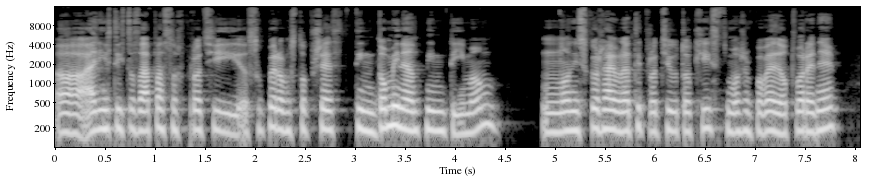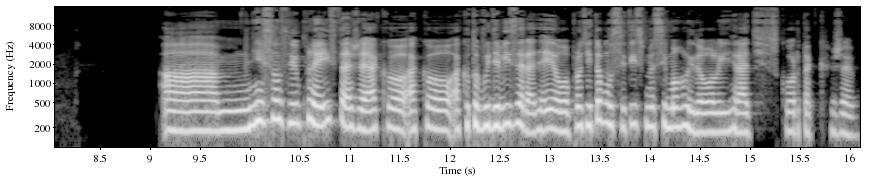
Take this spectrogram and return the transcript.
uh, ani v týchto zápasoch proti superom 106 tým dominantným tímom. Mm, oni skôr hrajú na tie protiútoky, môžem povedať otvorene. A nie som si úplne istá, že ako, ako, ako to bude vyzerať, hej? lebo proti tomu si ty sme si mohli dovoliť hrať skôr tak, že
